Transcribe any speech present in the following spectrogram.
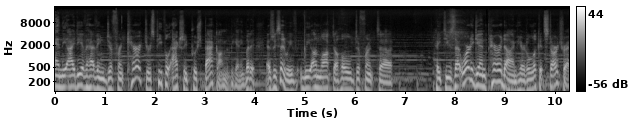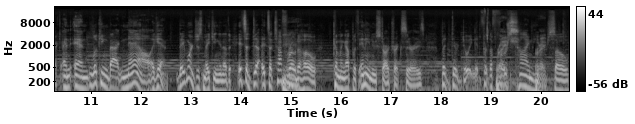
And the idea of having different characters, people actually pushed back on in the beginning. But it, as we said, we've we unlocked a whole different uh, hate to use that word again, paradigm here to look at Star Trek. And and looking back now, again, they weren't just making another. It's a it's a tough Hmm. row to hoe coming up with any new Star Trek series, but they're doing it for the Right, first time here. right. So,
